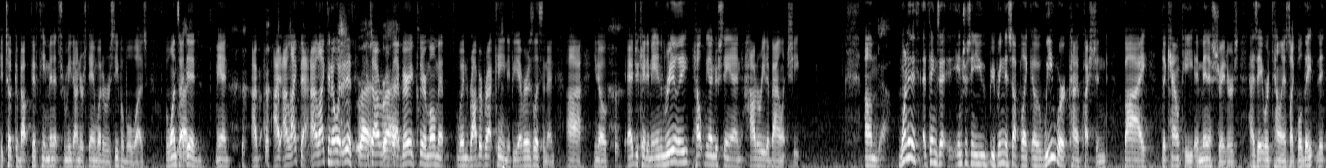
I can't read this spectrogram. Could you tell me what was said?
it took about 15 minutes for me to understand what a receivable was. But once right. I did, man, I, I, I, like that. I like to know what it is. Right, so I remember right. that very clear moment when Robert Brackeen, if he ever is listening, uh, you know, educated me and really helped me understand how to read a balance sheet. Um, yeah. One of the th- things that interesting, you, you bring this up, like uh, we were kind of questioned by the county administrators as they were telling us, like, well, they, they,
